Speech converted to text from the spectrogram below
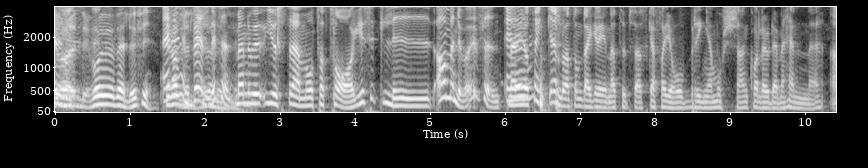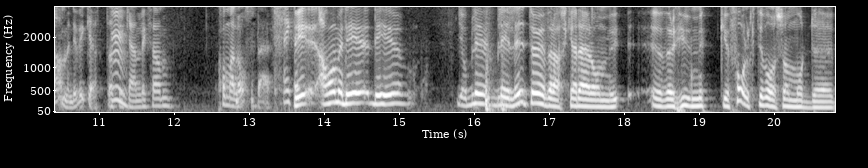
Det var, hur? det var ju väldigt fint. Det var väldigt fint, men just det där med att ta tag i sitt liv, ja men det var ju fint. Men Eller- jag tänker ändå att de där grejerna, typ så här, skaffa jobb, ringa morsan, kolla hur det är med henne. Ja men det är väl gött att Mm. det kan liksom komma loss där. Exakt. Det, ja, men det... det jag blev, blev lite överraskad där om över hur mycket folk det var som mådde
